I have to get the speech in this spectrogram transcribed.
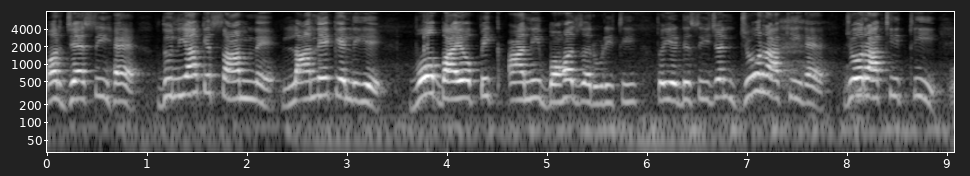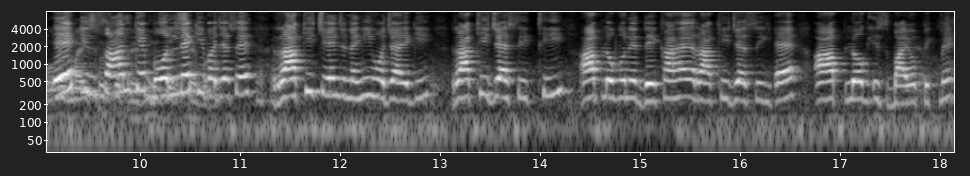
और जैसी है, दुनिया के सामने लाने के लिए वो बायोपिक आनी बहुत ज़रूरी थी। तो ये डिसीज़न जो राखी है जो राखी थी एक इंसान के बोलने की वजह से राखी चेंज नहीं हो जाएगी। राखी जैसी थी आप लोगों ने देखा है राखी जैसी है आप लोग इस बायोपिक में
